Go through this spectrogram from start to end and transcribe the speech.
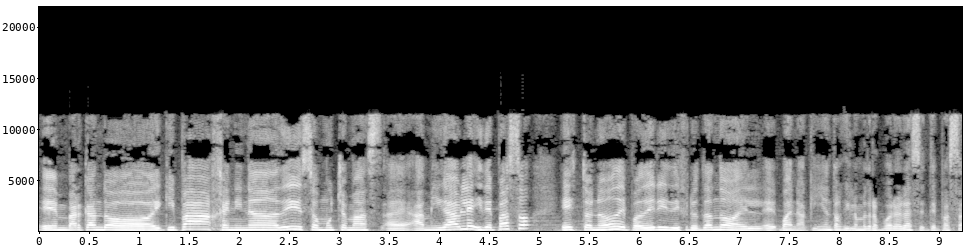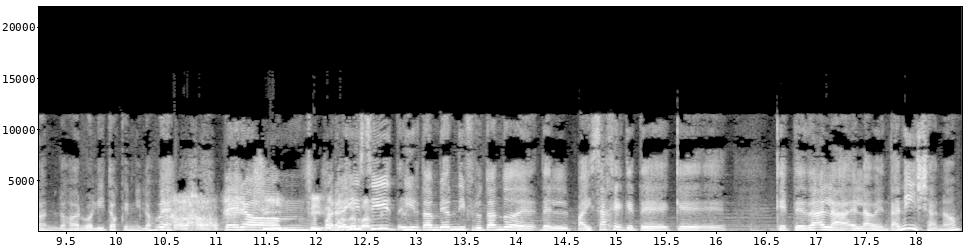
embarcando equipaje ni nada de eso, mucho más eh, amigable. Y de paso, esto, ¿no? De poder ir disfrutando, el, bueno, a 500 kilómetros por hora se te pasan los arbolitos que ni los ves. Pero mm, por ahí sí, ir también disfrutando del paisaje que te, que, que te da la, la ventanilla, ¿no?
